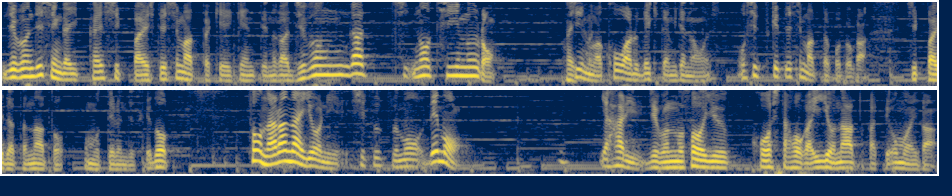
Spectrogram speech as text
自分自身が一回失敗してしまった経験っていうのが自分がちのチーム論はい。チームはこうあるべきだみたいなのを押し付けてしまったことが失敗だったなと思ってるんですけどそうならないようにしつつもでもやはり自分のそういうこうした方がいいよなとかって思いが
